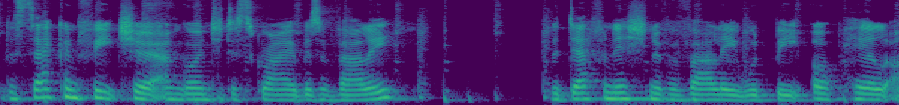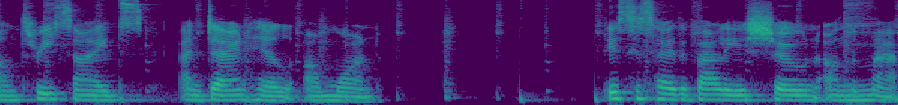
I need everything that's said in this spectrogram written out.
The second feature I'm going to describe is a valley. The definition of a valley would be uphill on three sides and downhill on one. This is how the valley is shown on the map.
